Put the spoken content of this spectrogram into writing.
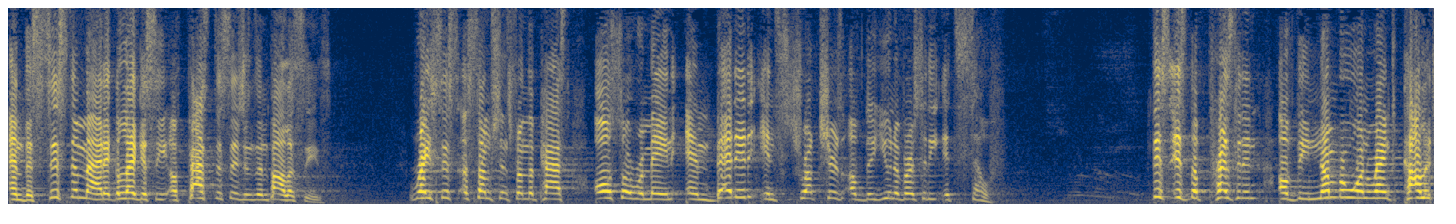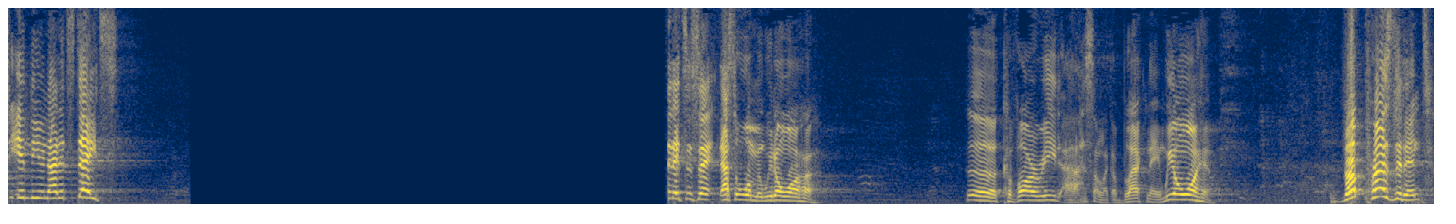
and the systematic legacy of past decisions and policies. Racist assumptions from the past also remain embedded in structures of the university itself. This is the president of the number one ranked college in the United States. And say, that's a woman, we don't want her. Uh, Kavar Reed, ah, that sounds like a black name. We don't want him the president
